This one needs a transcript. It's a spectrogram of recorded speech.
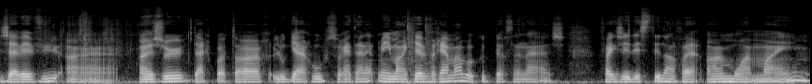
j'avais vu un, un jeu d'Harry Potter loup-garou sur Internet, mais il manquait vraiment beaucoup de personnages. Fait que j'ai décidé d'en faire un moi-même.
